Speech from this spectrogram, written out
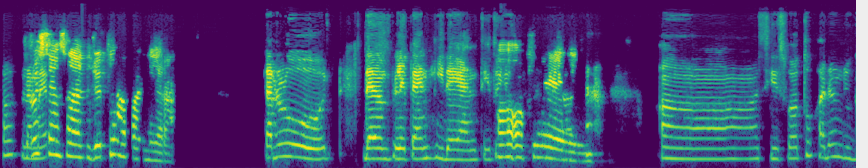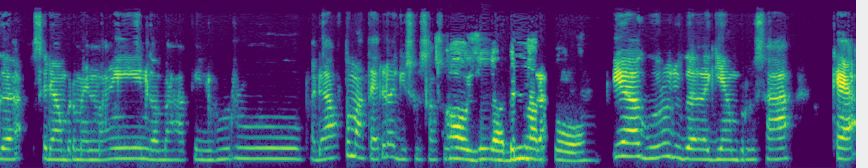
apa Terus yang selanjutnya apa nih, Ra? Ntar dulu, dalam penelitian Hidayanti itu Oh, oke. Okay. Uh, siswa tuh kadang juga sedang bermain-main, gak merhatiin guru. Padahal tuh materi lagi susah-susah. Oh iya, benar tuh. Iya, guru juga lagi yang berusaha kayak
